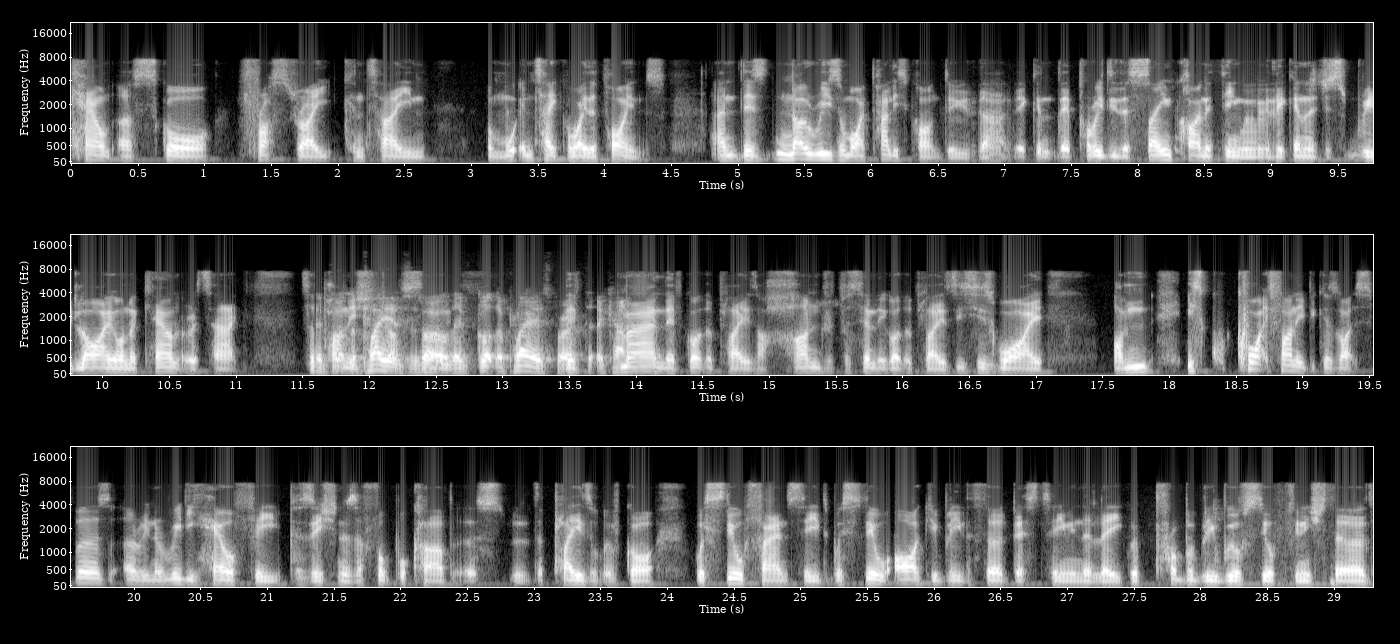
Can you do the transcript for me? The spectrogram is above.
counter, score, frustrate, contain, and, and take away the points. And there's no reason why Palace can't do that. They can. They probably do the same kind of thing where they're going to just rely on a counter attack to They've got the punish players stuff. as So well. They've got the players for they've- a, a man, they've got the players. hundred percent, they've got the players. This is why I'm. It's quite funny because like Spurs are in a really healthy position as a football club. As the players that we've got, we're still fancied. We're still arguably the third best team in the league. We probably will still finish third.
